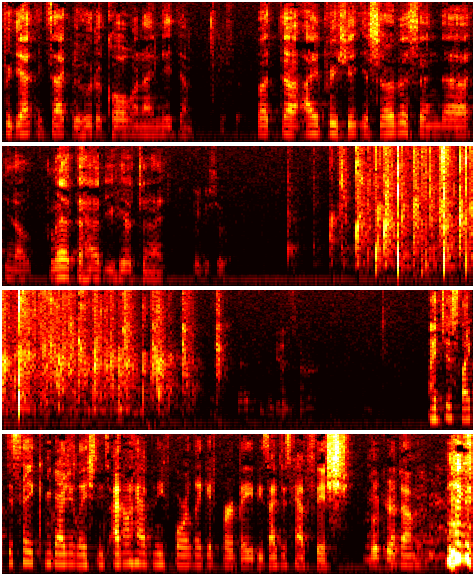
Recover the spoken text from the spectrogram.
forget exactly who to call when I need them. But uh, I appreciate your service and, uh, you know, glad to have you here tonight. Thank you, sir. I'd just like to say congratulations. I don't have any four-legged fur babies. I just have fish. Okay. But, um,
